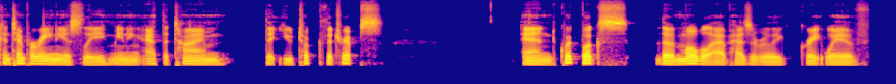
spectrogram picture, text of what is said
contemporaneously, meaning at the time that you took the trips. And QuickBooks, the mobile app, has a really great way of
